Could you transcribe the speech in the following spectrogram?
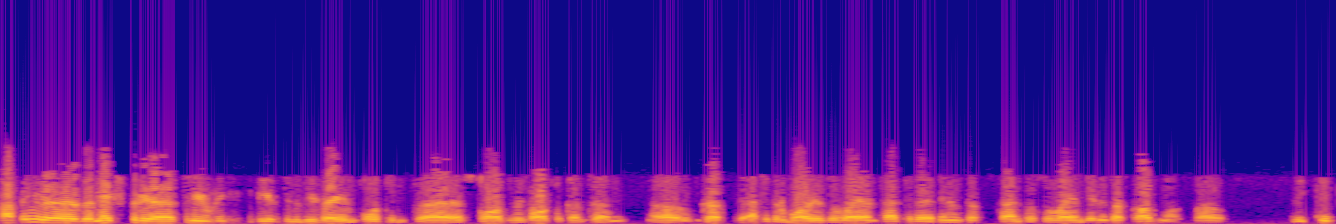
I think the, the next three, uh, three weeks is going to be very important uh, as far as results are concerned. Uh, we've got the African Warriors away on Saturday, then we've got Santos away, and then we've got Cosmos. So we could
